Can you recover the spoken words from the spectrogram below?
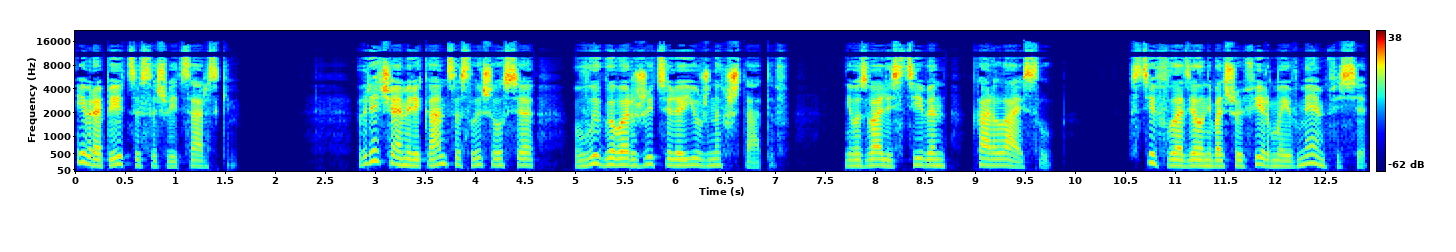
европейцы со швейцарским. В речи американца слышался выговор жителя Южных Штатов. Его звали Стивен Карлайсл. Стив владел небольшой фирмой в Мемфисе,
